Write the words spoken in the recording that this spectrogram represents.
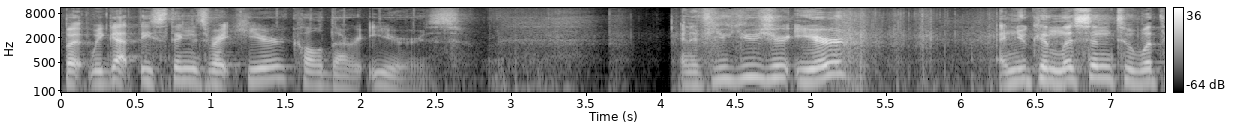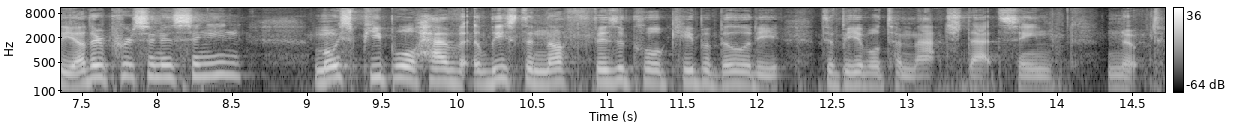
But we got these things right here called our ears. And if you use your ear and you can listen to what the other person is singing, most people have at least enough physical capability to be able to match that same note.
